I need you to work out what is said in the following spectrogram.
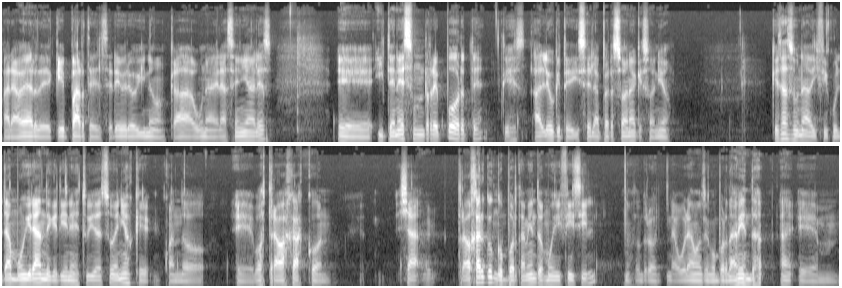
para ver de qué parte del cerebro vino cada una de las señales. Eh, y tenés un reporte, que es algo que te dice la persona que soñó. Que esa es una dificultad muy grande que tiene el estudio de sueños, que cuando eh, vos trabajás con... Ya, trabajar con comportamiento es muy difícil. Nosotros laburamos en comportamiento. ah, em,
